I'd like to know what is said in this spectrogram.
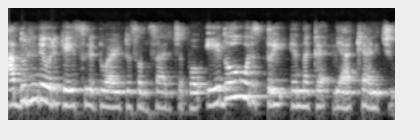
അതുലിന്റെ ഒരു കേസ് കെട്ടുമായിട്ട് സംസാരിച്ചപ്പോൾ ഏതോ ഒരു സ്ത്രീ എന്നൊക്കെ വ്യാഖ്യാനിച്ചു.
